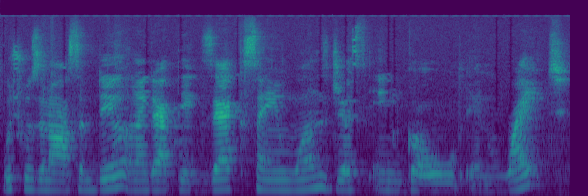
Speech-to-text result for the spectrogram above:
which was an awesome deal. And I got the exact same ones, just in gold and white.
